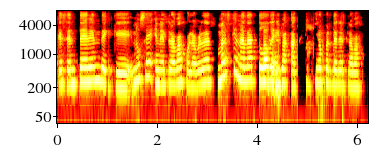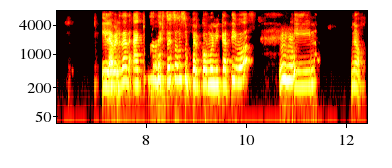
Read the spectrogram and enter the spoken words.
que se enteren de que, no sé, en el trabajo, la verdad, más que nada todo deriva a que quiero perder el trabajo. Y la verdad, aquí donde estoy son súper comunicativos y no, no,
